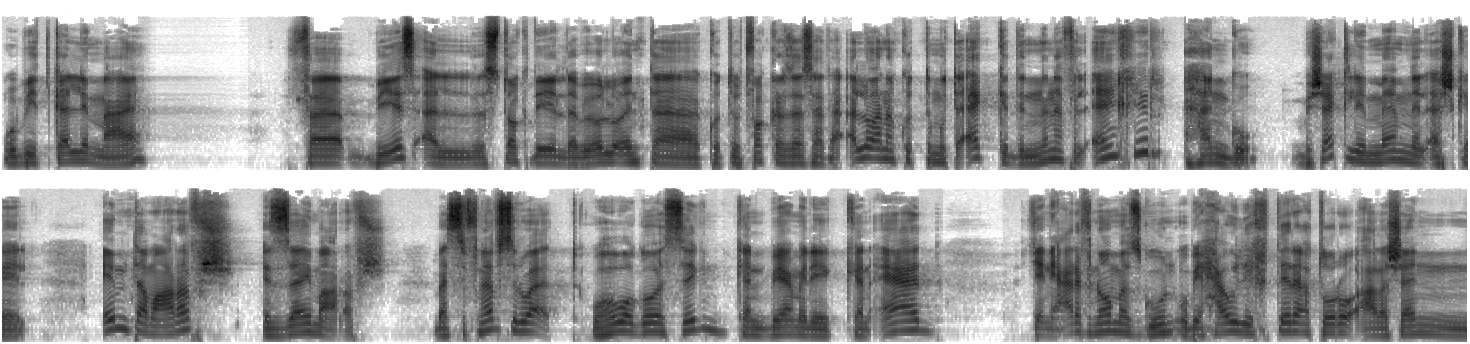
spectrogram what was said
وبيتكلم معاه فبيسأل ستوك ديل ده بيقول له أنت كنت بتفكر إزاي ساعتها؟ قال له أنا كنت متأكد إن أنا في الآخر هنجو بشكل ما من الأشكال. إمتى معرفش إزاي معرفش بس في نفس الوقت وهو جوه السجن كان بيعمل إيه؟ كان قاعد يعني عارف إن هو مسجون وبيحاول يخترع طرق علشان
